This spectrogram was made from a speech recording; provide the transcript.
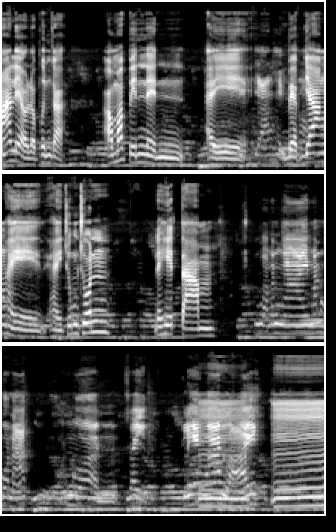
มาแล้วแล้วเพิ่นก็เอามาเป็นเน่นไอแบบอย่างให้แบบอย่างให้ให้ชุมชนได้เฮ็ดตามคือว่ามันง่ายมันบ่หนักมันบ่อันใส่แรงงานหลายอืม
